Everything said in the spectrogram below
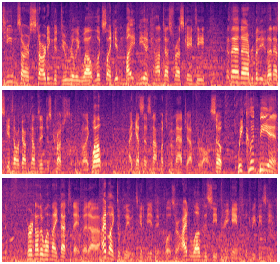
teams are starting to do really well. It looks like it might be a contest for SKT, and then everybody, then SK Telecom comes in just crushes them. We're like, well, I guess that's not much of a match after all. So we could be in for another one like that today, but uh, I'd like to believe it's going to be a bit closer. I'd love to see three games between these teams.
